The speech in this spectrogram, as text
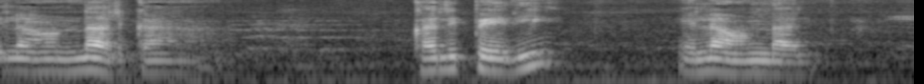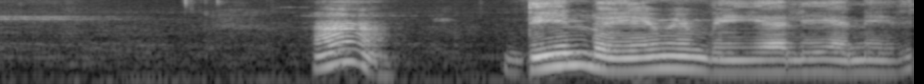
ఇలా ఉండాలి క కలిపేది ఇలా ఉండాలి. దీనిలో ఏమేమి వేయాలి అనేది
